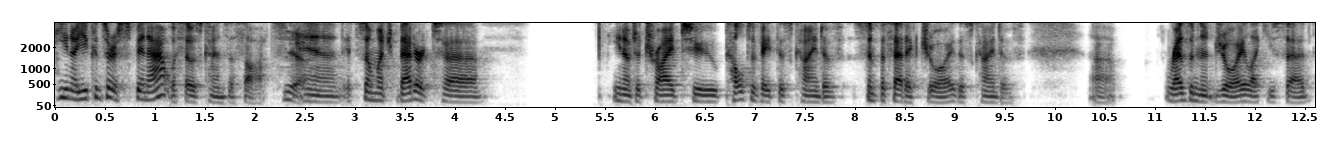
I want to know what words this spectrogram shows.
you know, you can sort of spin out with those kinds of thoughts, yeah. and it's so much better to, you know, to try to cultivate this kind of sympathetic joy, this kind of uh, resonant joy, like you said,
